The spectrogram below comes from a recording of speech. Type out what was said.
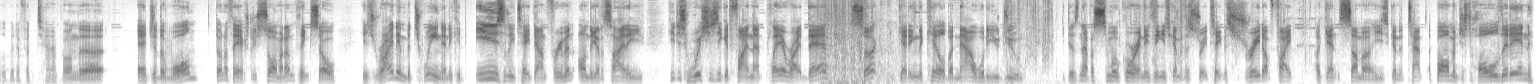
Little bit of a tap on the edge of the wall. Don't know if they actually saw him. I don't think so. He's right in between, and he could easily take down Freeman on the other side. He, he just wishes he could find that player right there. CeRq getting the kill, but now what do you do? He doesn't have a smoke or anything. He's going to take the straight-up fight against Summer. He's going to tap the bomb and just hold it in,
